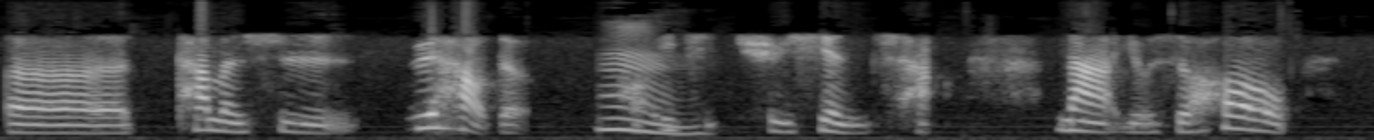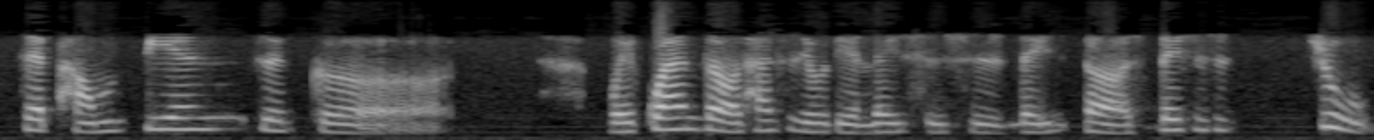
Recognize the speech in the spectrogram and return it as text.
呃，他们是约好的，嗯，一起去现场。那有时候在旁边这个围观的，他是有点类似是类呃类似是注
